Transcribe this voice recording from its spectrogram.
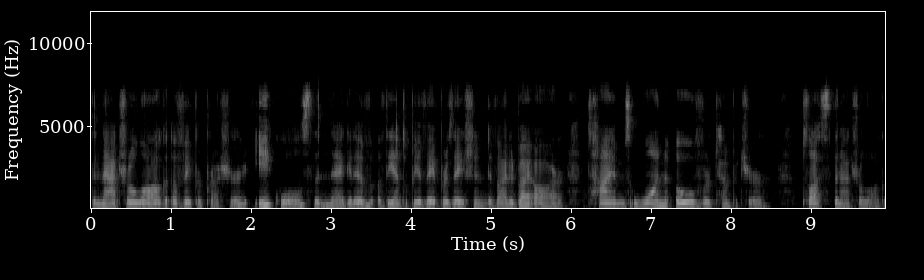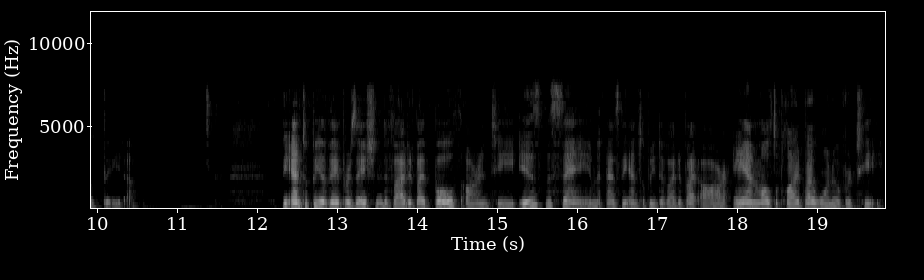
the natural log of vapor pressure equals the negative of the enthalpy of vaporization divided by R times 1 over temperature plus the natural log of beta. The enthalpy of vaporization divided by both R and T is the same as the enthalpy divided by R and multiplied by 1 over T.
